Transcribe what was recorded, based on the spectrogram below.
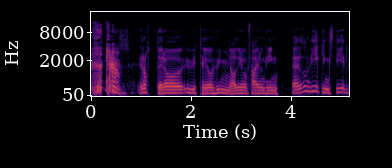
rotter og utøy og hunder driver og fer omkring. Det er sånn vikingstil.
